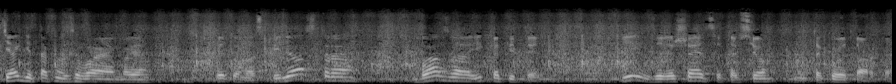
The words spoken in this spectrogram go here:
стяги так называемые. Это у нас пилястра, база и капитель. И завершается это все вот такой вот аркой.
